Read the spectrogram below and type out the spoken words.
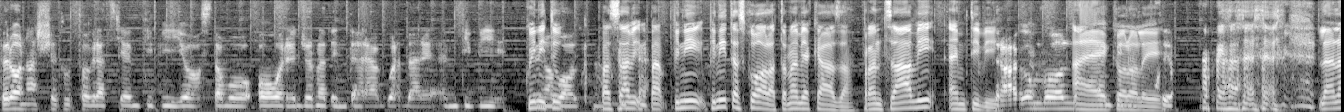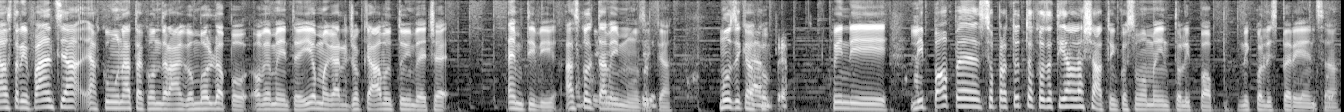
però nasce tutto grazie a MTV io stavo ore giornate intere a guardare MTV Quindi tu volta. passavi, pa- fini- finita scuola, tornavi a casa, pranzavi, MTV. Dragon Ball Ah, eccolo MTV, lì. sì. la nostra infanzia è accomunata con Dragon Ball. Dopo, ovviamente, io magari giocavo, tu invece MTV, ascoltavi MTV, musica. Musica com- sempre quindi l'hip hop, eh, soprattutto, cosa ti ha lasciato in questo momento l'hip hop di quell'esperienza?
